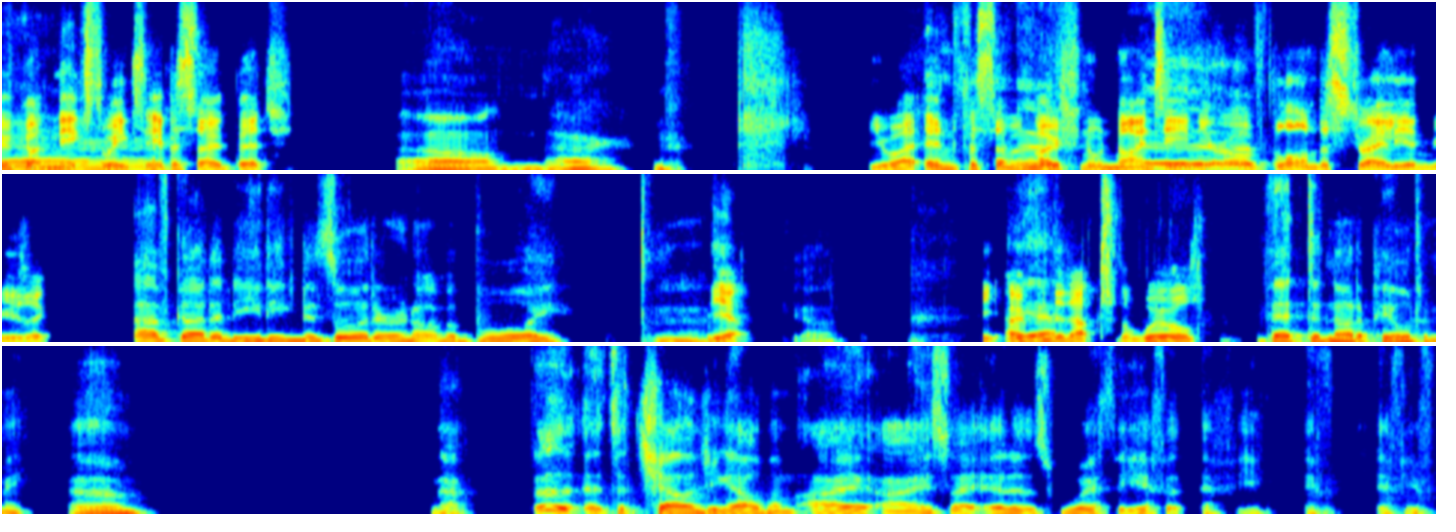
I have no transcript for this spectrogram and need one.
yeah. we've got next week's episode, bitch. Oh, no. You are in for some uh, emotional 19 year old uh, blonde Australian music. I've got an eating disorder and I'm a boy. Yeah. He opened yeah. it up to the world. That did not appeal to me. Um, no. Uh, it's a challenging album. I I say it is worth the effort if you if you've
